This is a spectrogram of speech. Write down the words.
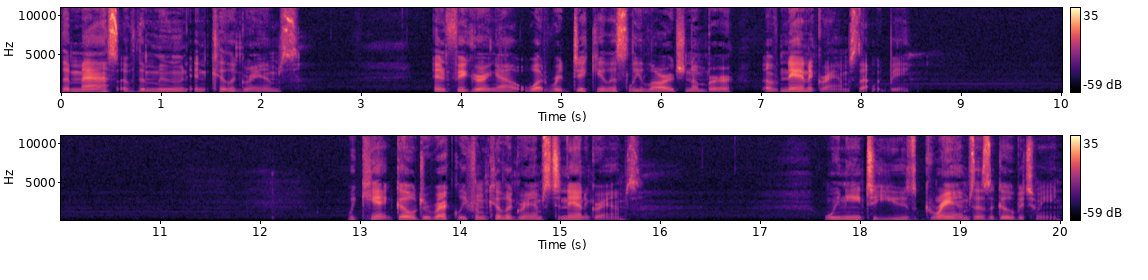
the mass of the moon in kilograms and figuring out what ridiculously large number of nanograms that would be. We can't go directly from kilograms to nanograms. We need to use grams as a go-between.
